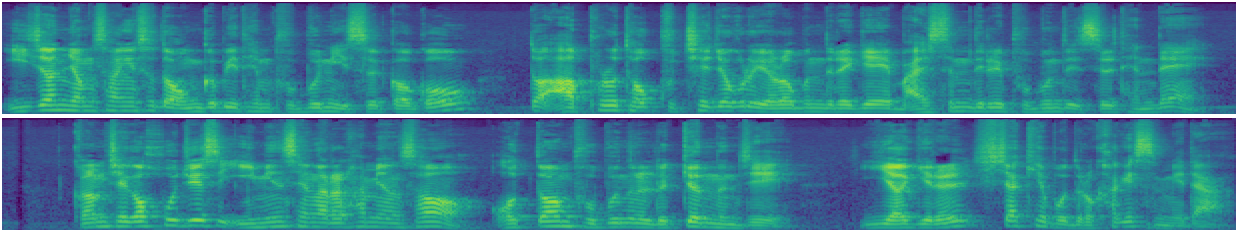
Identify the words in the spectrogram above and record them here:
이전 영상에서도 언급이 된 부분이 있을 거고 또 앞으로 더 구체적으로 여러분들에게 말씀드릴 부분도 있을 텐데 그럼 제가 호주에서 이민 생활을 하면서 어떠한 부분을 느꼈는지 이야기를 시작해 보도록 하겠습니다.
